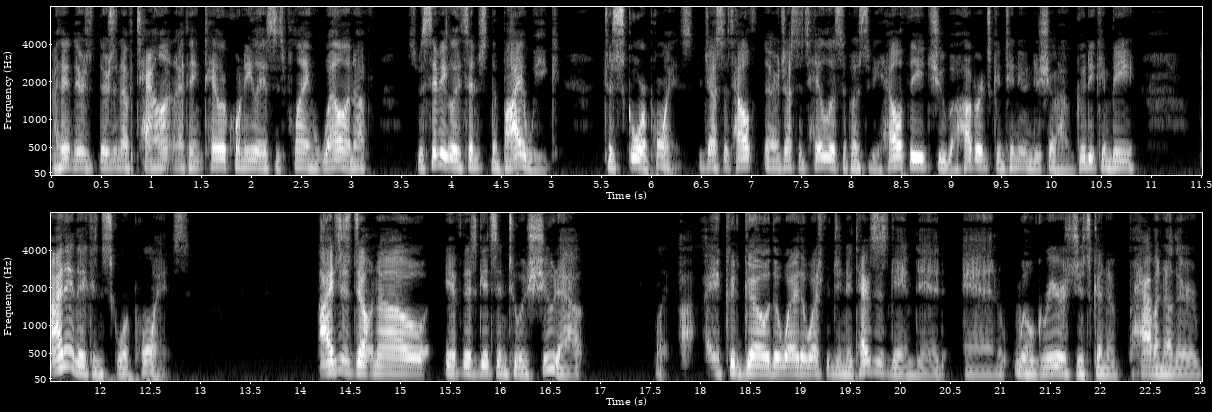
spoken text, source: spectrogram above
I think there's there's enough talent. I think Taylor Cornelius is playing well enough, specifically since the bye week, to score points. Justice Health uh, Justice Hill is supposed to be healthy. Chuba Hubbard's continuing to show how good he can be. I think they can score points. I just don't know if this gets into a shootout. Like it could go the way the West Virginia Texas game did, and Will Grier's just going to have another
